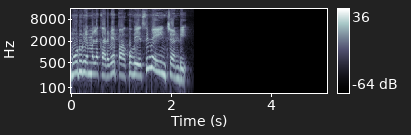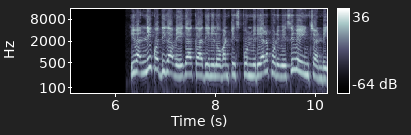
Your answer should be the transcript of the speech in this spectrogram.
మూడు రెమ్మల కరివేపాకు వేసి వేయించండి. ఇవన్నీ కొద్దిగా వేగాక దీనిలో వన్ టీ స్పూన్ మిరియాల పొడి వేసి వేయించండి.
